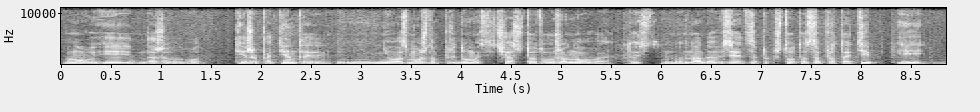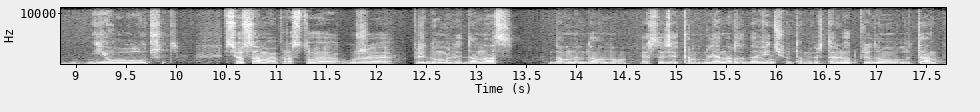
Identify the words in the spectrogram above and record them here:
Ну, и даже вот те же патенты, невозможно придумать сейчас что-то уже новое. То есть надо взять что-то за прототип и его улучшить. Все самое простое уже придумали до нас давным-давно. Если взять там Леонардо да Винчи, он там вертолет придумывал, и танк.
